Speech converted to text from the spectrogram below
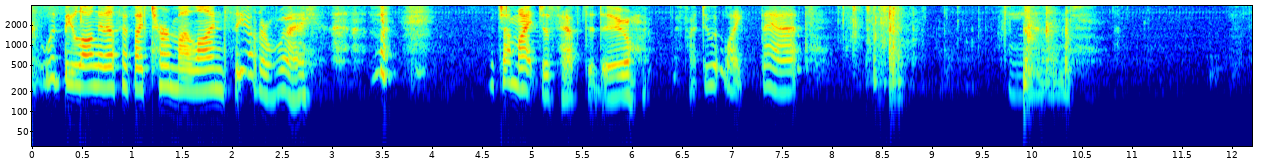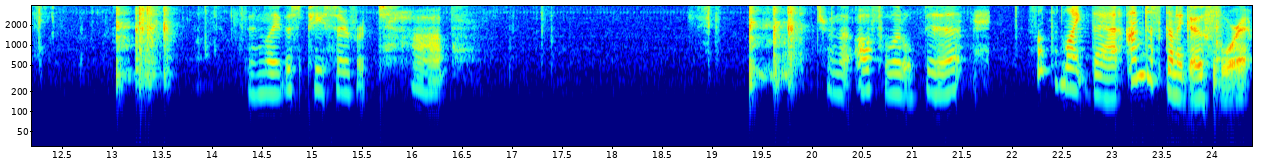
It would be long enough if I turn my lines the other way, which I might just have to do. If I do it like that, and then lay this piece over top, turn that off a little bit. Something like that. I'm just going to go for it.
